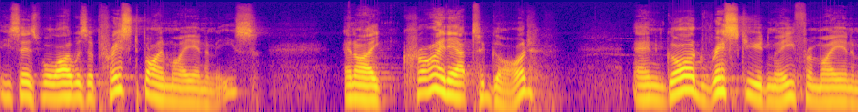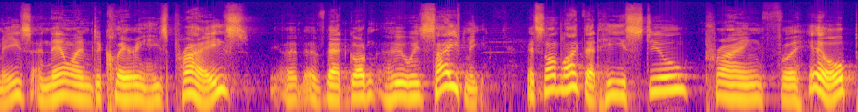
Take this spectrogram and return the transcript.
he says, Well, I was oppressed by my enemies and I cried out to God, and God rescued me from my enemies, and now I'm declaring his praise uh, of that God who has saved me. It's not like that. He is still praying for help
